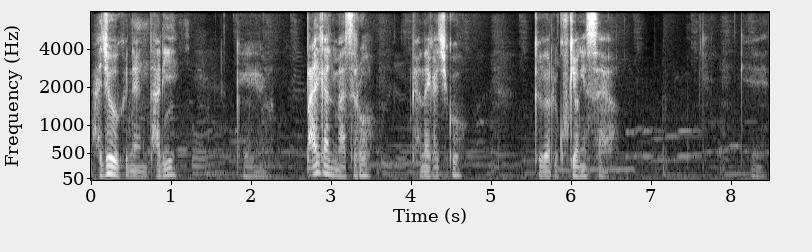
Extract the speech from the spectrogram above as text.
아주 그냥 달이 그 빨간 맛으로 변해가지고 그거를 구경했어요. 이게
